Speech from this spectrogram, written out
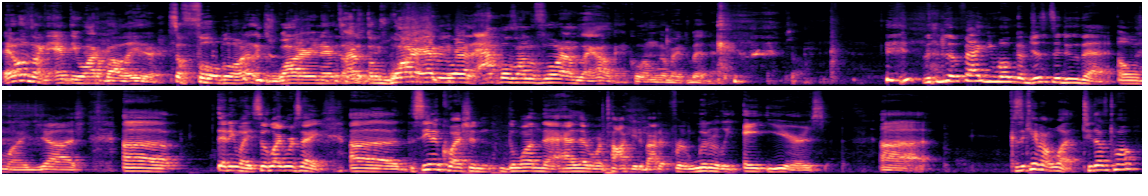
It wasn't like an empty water bottle either. It's a full blown. There's like water in there. So I just, there's water everywhere. The apples on the floor. And I'm like, oh, okay, cool. I'm gonna back to bed now. So the fact you woke up just to do that. Oh my gosh. Uh, anyway, so like we're saying, uh, the scene in question, the one that has everyone talking about it for literally eight years, because it came out what 2012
